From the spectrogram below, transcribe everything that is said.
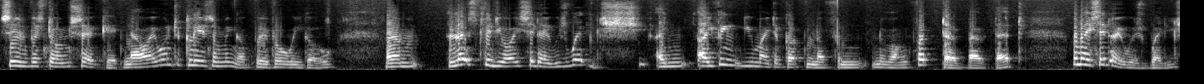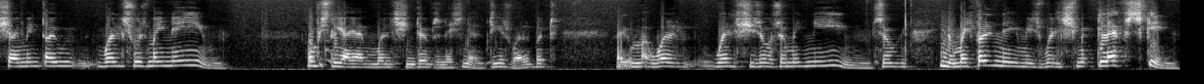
Silverstone circuit. Now I want to clear something up before we go. Um, last video I said I was Welsh. I, I think you might have gotten off on the wrong foot about that. When I said I was Welsh, I meant I, Welsh was my name. Obviously I am Welsh in terms of nationality as well, but well, Welsh is also my name. So, you know, my full name is Welsh McGlaughski.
